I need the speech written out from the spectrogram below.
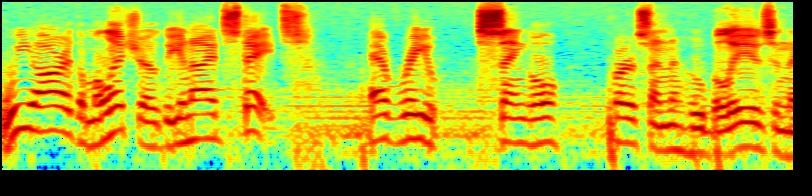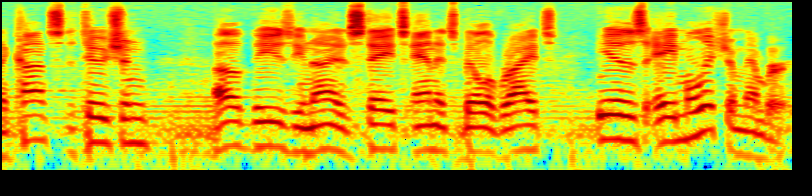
We are the militia of the United States. Every single person who believes in the Constitution of these United States and its Bill of Rights is a militia member.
